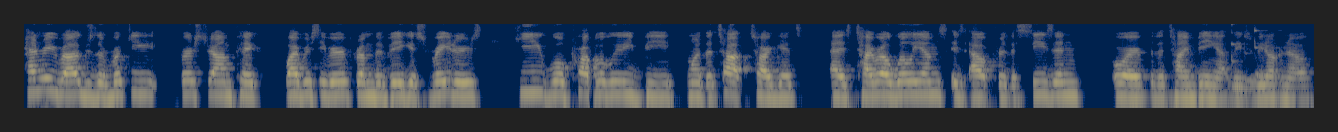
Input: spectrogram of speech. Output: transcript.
Henry Ruggs, the rookie first round pick wide receiver from the Vegas Raiders. he will probably be one of the top targets as Tyrell Williams is out for the season or for the time being at least. We don't know.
